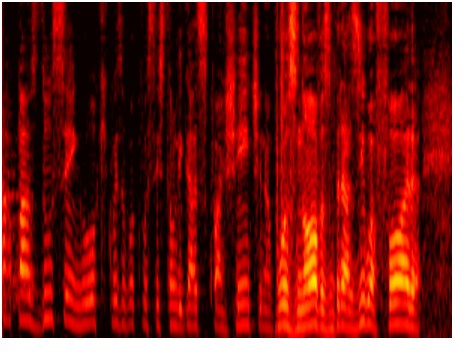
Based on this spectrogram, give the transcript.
A paz do Senhor, que coisa boa que vocês estão ligados com a gente na Boas Novas, Brasil afora.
